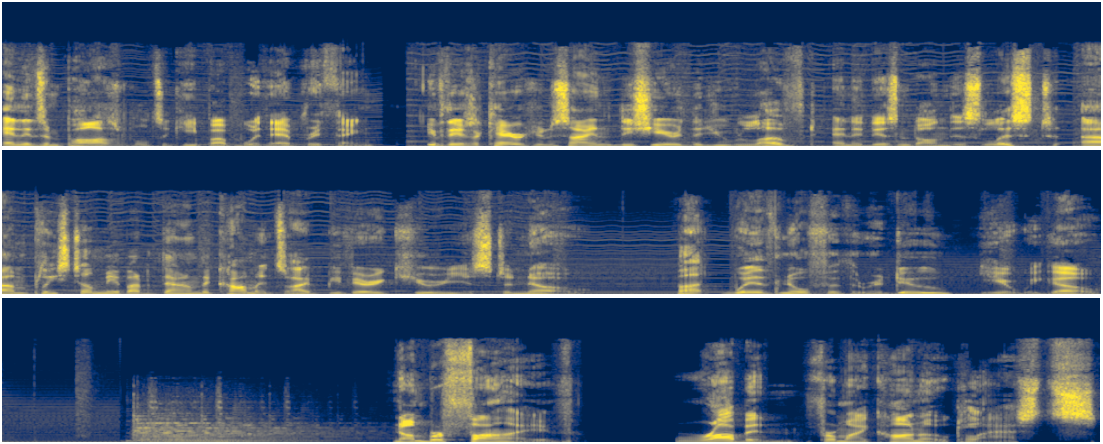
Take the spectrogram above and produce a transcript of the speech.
and it's impossible to keep up with everything. If there's a character design this year that you loved and it isn't on this list, um, please tell me about it down in the comments. I'd be very curious to know. But with no further ado, here we go. Number 5 Robin from Iconoclasts.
